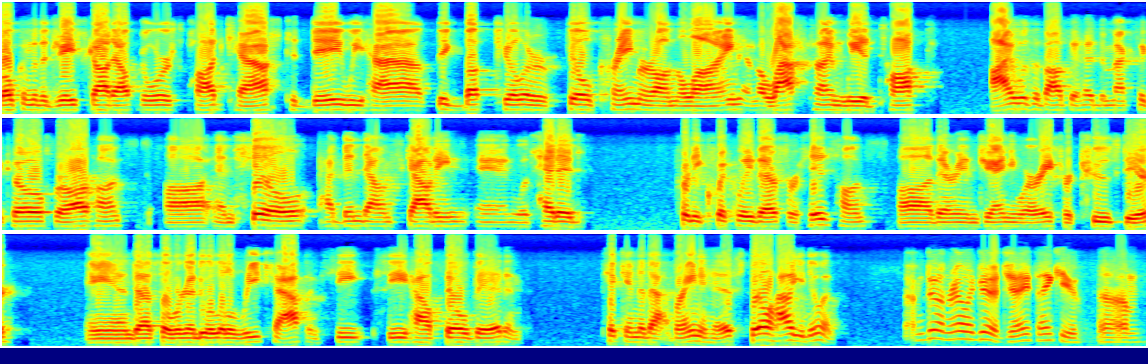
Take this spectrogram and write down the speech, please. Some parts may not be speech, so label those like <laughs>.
Welcome to the Jay Scott Outdoors podcast. Today we have big buck killer Phil Kramer on the line. And the last time we had talked, I was about to head to Mexico for our hunts, uh, and Phil had been down scouting and was headed pretty quickly there for his hunts uh, there in January for Coues deer. And uh, so we're going to do a little recap and see see how Phil did and pick into that brain of his. Phil, how you doing? I'm doing really good, Jay. Thank you. Um,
